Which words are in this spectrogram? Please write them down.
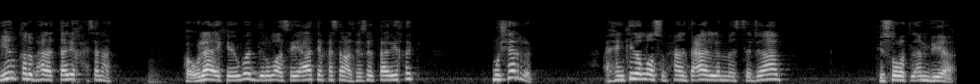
ينقلب هذا التاريخ حسنات. فأولئك يبدل الله سيئاتهم حسنات. فيصير تاريخك مشرف. عشان كذا الله سبحانه وتعالى لما استجاب في سورة الأنبياء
